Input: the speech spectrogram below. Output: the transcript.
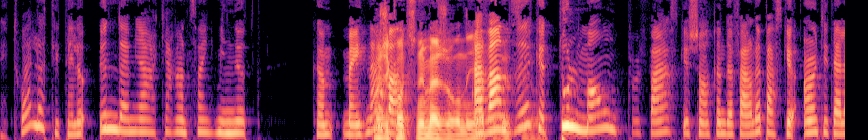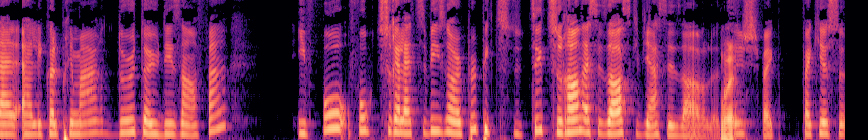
Mais toi, là, t'étais là une demi-heure, 45 minutes. Comme maintenant, Moi, j'ai continué ma journée. avant de tu dire que tout le monde peut faire ce que je suis en train de faire là parce que, un, tu es à la- à l'école primaire, deux, tu as eu des enfants. Il faut, faut que tu relativises un peu puis que tu, tu sais, tu rendes à César ce qui vient à César. Là, Ouais. fait, qu'il y a ça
